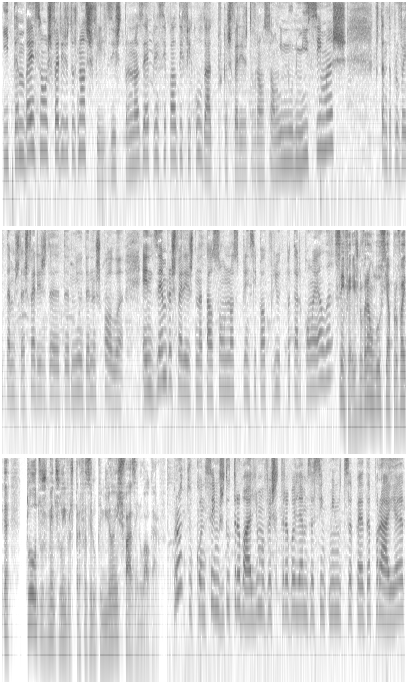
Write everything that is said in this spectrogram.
e também são as férias dos nossos filhos. Isto para nós é a principal dificuldade, porque as férias de verão são enormíssimas. Portanto, aproveitamos das férias da, da miúda na escola em dezembro. As férias de Natal são o nosso principal período para estar com ela. Sem férias no verão, Lúcia aproveita todos os momentos livres para fazer o que milhões fazem no Algarve. Pronto, quando saímos do trabalho, uma vez que trabalhamos a 5 minutos a pé da praia,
